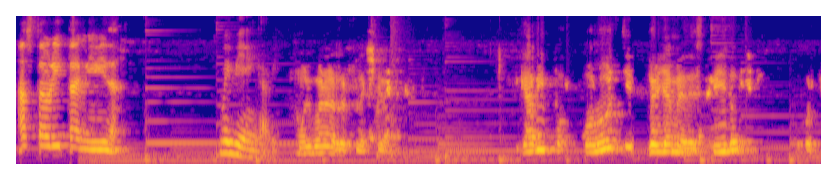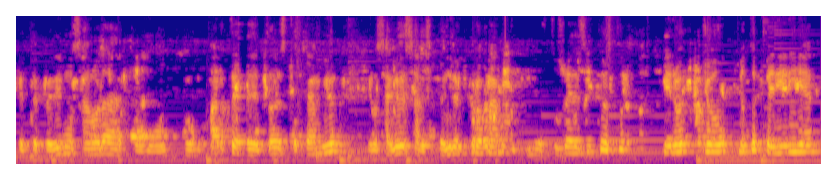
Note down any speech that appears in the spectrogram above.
hasta ahorita de mi vida. Muy bien, Gaby. Muy buena reflexión. Gaby, por, último, yo ya me despido porque te pedimos ahora, como, parte de todo este cambio, que nos ayudes a despedir el programa en tus redes y todo. Pero yo, yo te pediría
